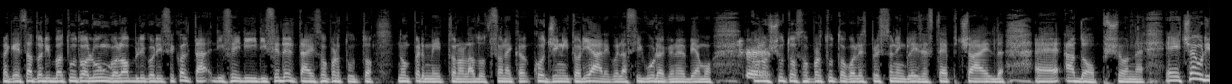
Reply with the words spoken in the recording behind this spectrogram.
perché è stato dibattuto a lungo, l'obbligo di, di di- fedeltà e soprattutto non permettono l'adozione co- cogenitoriale, quella figura che noi abbiamo conosciuto soprattutto con l'espressione inglese stepchild eh, adoption. E c'è un,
